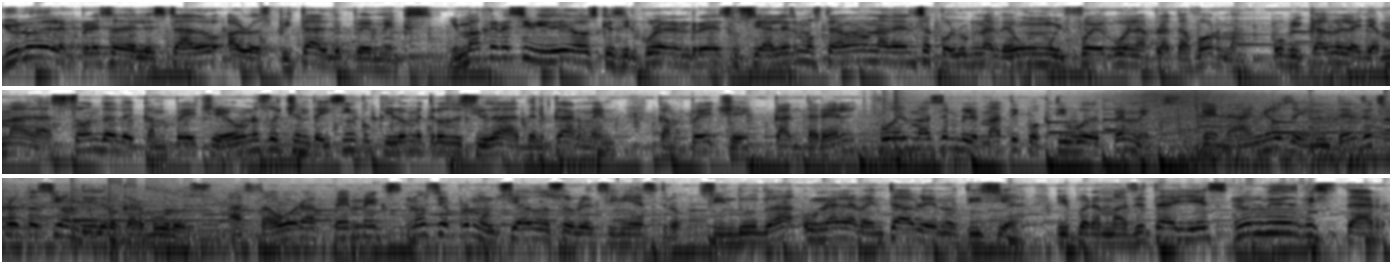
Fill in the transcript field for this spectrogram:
y uno de la empresa del Estado al hospital de Pemex. Imágenes y videos que circulan en redes sociales mostraban una densa columna de humo y fuego en la plataforma ubicado en la llamada Sonda de Campeche a unos 85 kilómetros de Ciudad del Carmen, Campeche, Cantarel, fue el más emblemático activo de Pemex en años de intensa explotación de hidrocarburos. Hasta ahora Pemex no se ha pronunciado sobre el siniestro, sin duda una lamentable noticia. Y para más detalles, no olvides visitar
